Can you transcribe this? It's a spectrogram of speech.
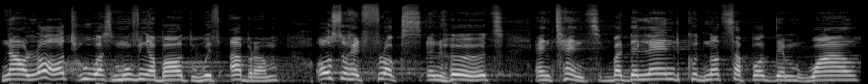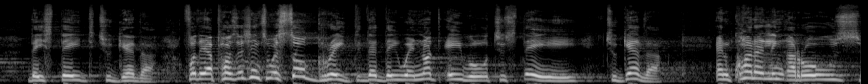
Now, Lot, who was moving about with Abram, also had flocks and herds and tents, but the land could not support them while they stayed together. For their possessions were so great that they were not able to stay together. And quarreling arose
